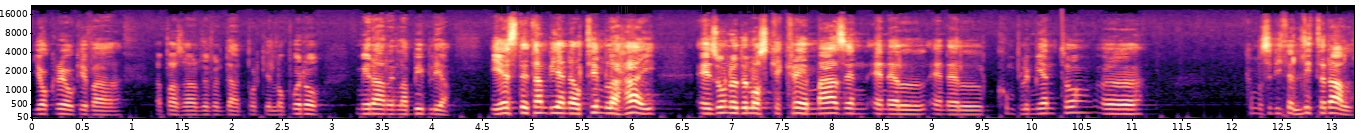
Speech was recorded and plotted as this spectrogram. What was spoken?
yo creo que va a pasar de verdad, porque lo puedo mirar en la Biblia. Y este también, el Tim LaHaye, es uno de los que cree más en, el, en el, cumplimiento, uh, ¿cómo se dice? Literal.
